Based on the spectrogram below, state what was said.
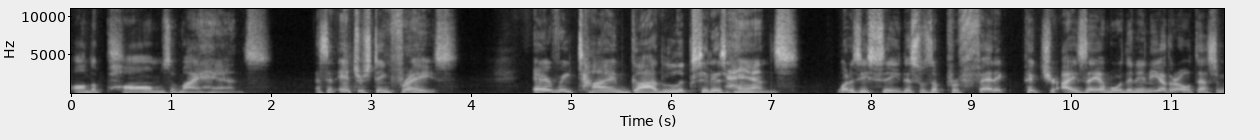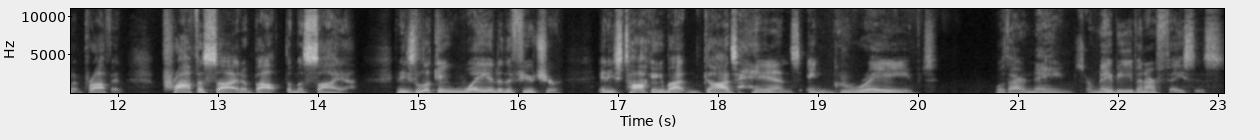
on the palms of my hands. That's an interesting phrase. Every time God looks at his hands, what does he see? This was a prophetic picture. Isaiah, more than any other Old Testament prophet, prophesied about the Messiah. And he's looking way into the future. And he's talking about God's hands engraved with our names, or maybe even our faces.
